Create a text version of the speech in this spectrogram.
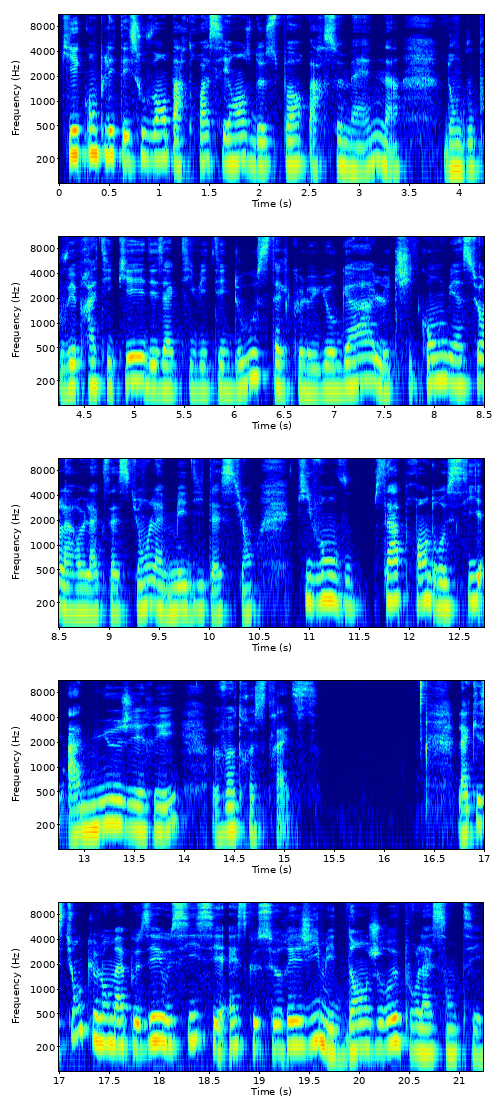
qui est complétée souvent par trois séances de sport par semaine. Donc vous pouvez pratiquer des activités douces telles que le yoga, le qigong, bien sûr, la relaxation, la méditation qui vont vous apprendre aussi à mieux gérer votre stress. La question que l'on m'a posée aussi, c'est est-ce que ce régime est dangereux pour la santé?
